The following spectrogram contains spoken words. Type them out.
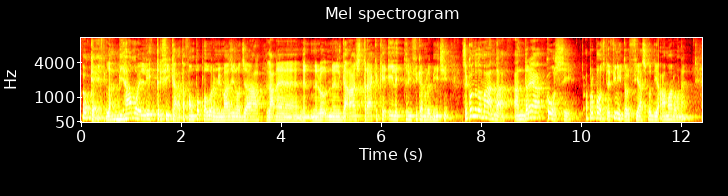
Ok, l'abbiamo elettrificata, fa un po' paura, mi immagino già là nel, nel, nel garage track che elettrificano le bici. Seconda domanda, Andrea Corsi, a proposito, è finito il fiasco di Amarone?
